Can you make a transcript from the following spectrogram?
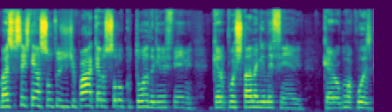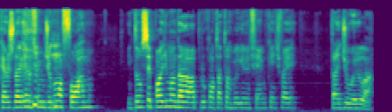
Mas se vocês têm assuntos de tipo, ah, quero ser locutor da Game FM, quero postar na Game FM, quero alguma coisa, quero ajudar a Game FM de alguma forma, então você pode mandar lá pro contato Game FM que a gente vai estar de olho lá.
